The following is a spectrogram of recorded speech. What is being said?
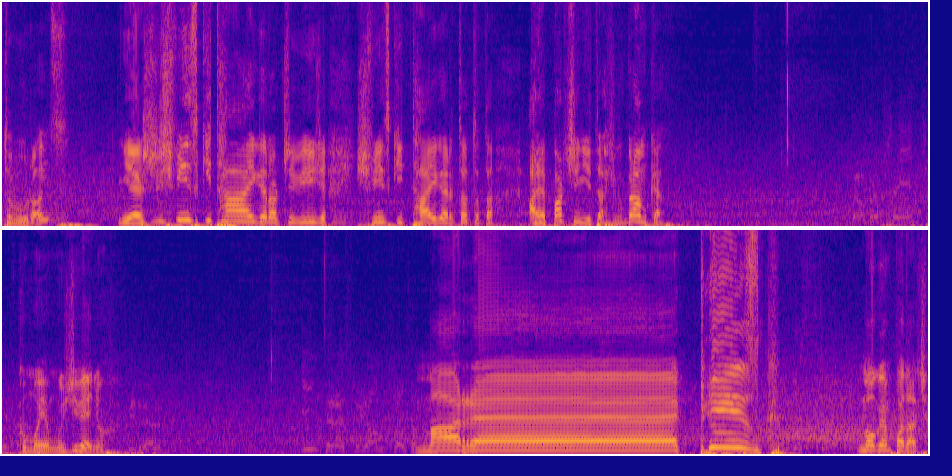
To był Royce? Nie, świński Tiger oczywiście. Świński Tiger to, to, to. Ale patrzcie, nie trafił w bramkę. Ku mojemu zdziwieniu. Marek Pizg! Mogłem podać.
